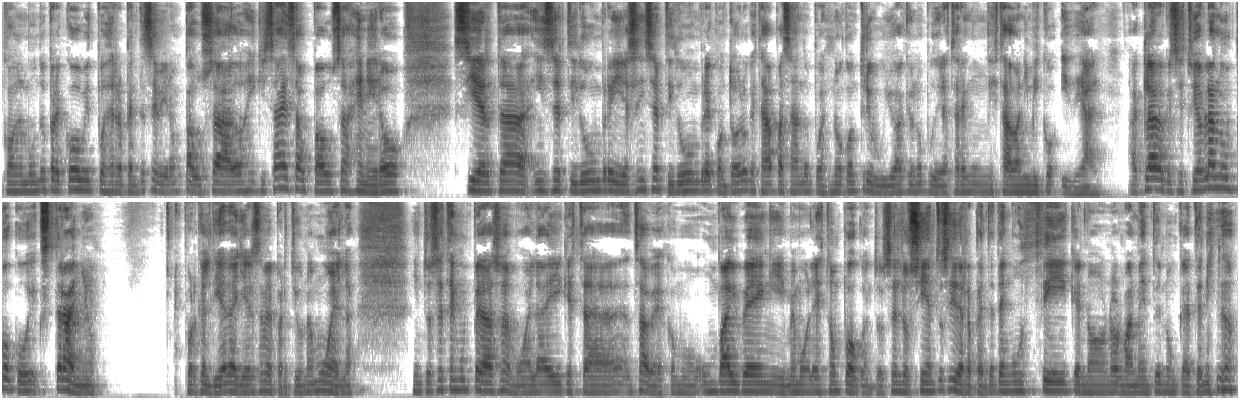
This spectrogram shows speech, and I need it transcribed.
con el mundo pre-COVID, pues de repente se vieron pausados y quizás esa pausa generó cierta incertidumbre y esa incertidumbre con todo lo que estaba pasando pues no contribuyó a que uno pudiera estar en un estado anímico ideal. Aclaro que si estoy hablando un poco extraño, porque el día de ayer se me partió una muela y entonces tengo un pedazo de muela ahí que está, ¿sabes? Como un vaivén y me molesta un poco. Entonces lo siento si de repente tengo un C que no normalmente nunca he tenido,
